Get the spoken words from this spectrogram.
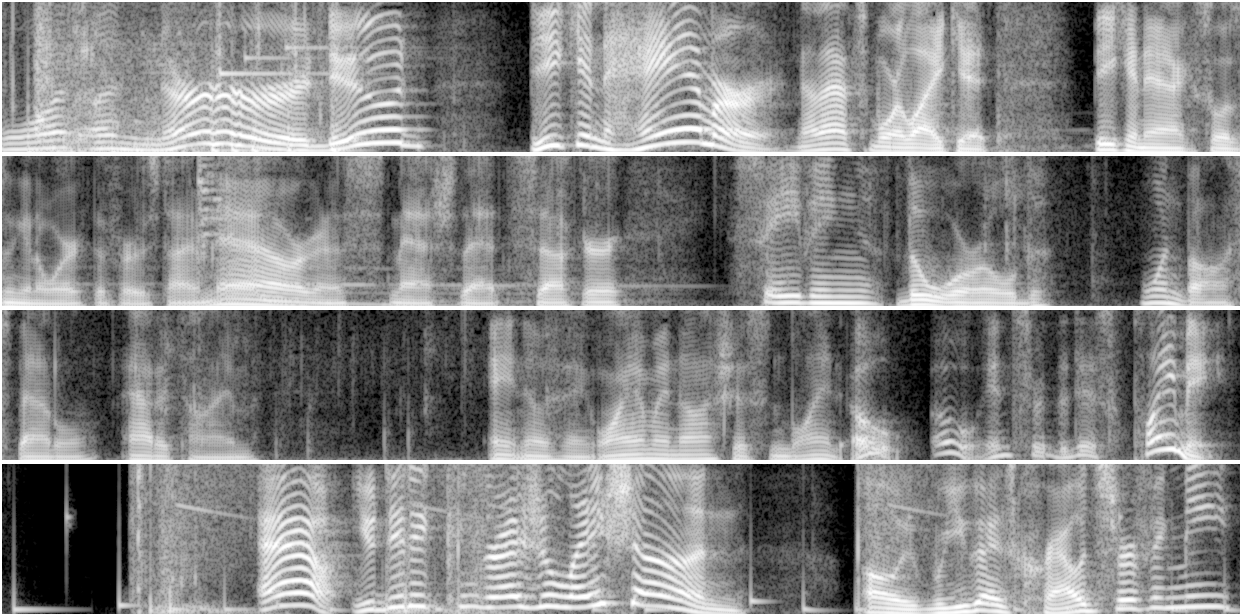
What a nerd, dude! Beacon Hammer! Now that's more like it. Beacon Axe wasn't gonna work the first time. Now we're gonna smash that sucker. Saving the world. One boss battle at a time. Ain't no thing. Why am I nauseous and blind? Oh, oh, insert the disc. Play me. Ow! You did it! Congratulations! Oh, were you guys crowd surfing me?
